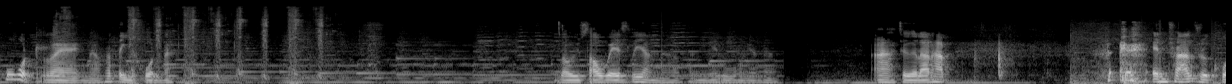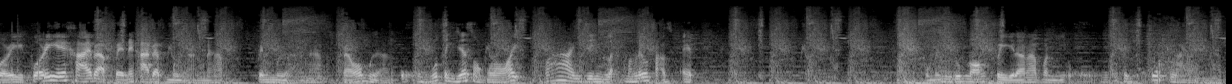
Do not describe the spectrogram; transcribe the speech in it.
โคตรแรงนะถ้าตีคนนะ เราอยู่เซาเวสหรือยังนะครับ อันนี้ไม่รู้เหมือนกันนะ อ่าเจอแล้วครับ entrance หรือ quarry quarry คล้ายแบบเป็นคล้ายแบบเหมืองนะครับ เป็นเหมืองนะครับ แปลว่าเหมือง โอ้โหตีได้สองร้อยว้าจริงๆ มันเร็วสามสิบเอ็ด ผมไม่มีลูกน้องฟรีแล้วนะครับวันนี้ โอ้โหเป็นโคตรแรงนะครับ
